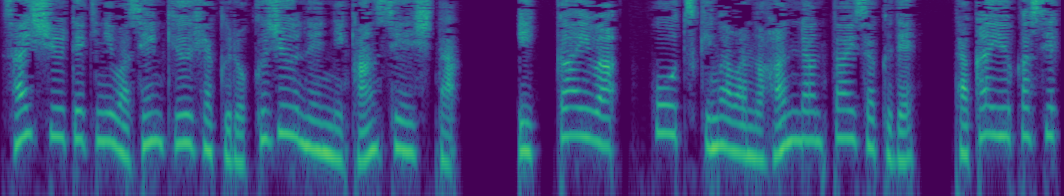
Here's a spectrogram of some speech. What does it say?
最終的には1960年に完成した。1階は、高月川の氾濫対策で、高床設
